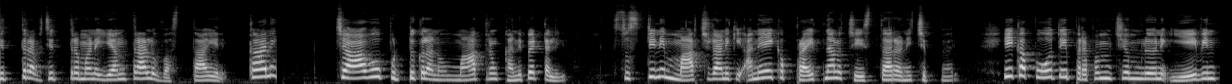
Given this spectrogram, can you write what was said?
చిత్ర విచిత్రమైన యంత్రాలు వస్తాయని. కానీ చావు పుట్టుకలను మాత్రం కనిపెట్టలేదు. సృష్టిని మార్చడానికి అనేక ప్రయత్నాలు చేస్తారని చెప్పారు. ఇకపోతే ప్రపంచంలోని ఏ వింత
